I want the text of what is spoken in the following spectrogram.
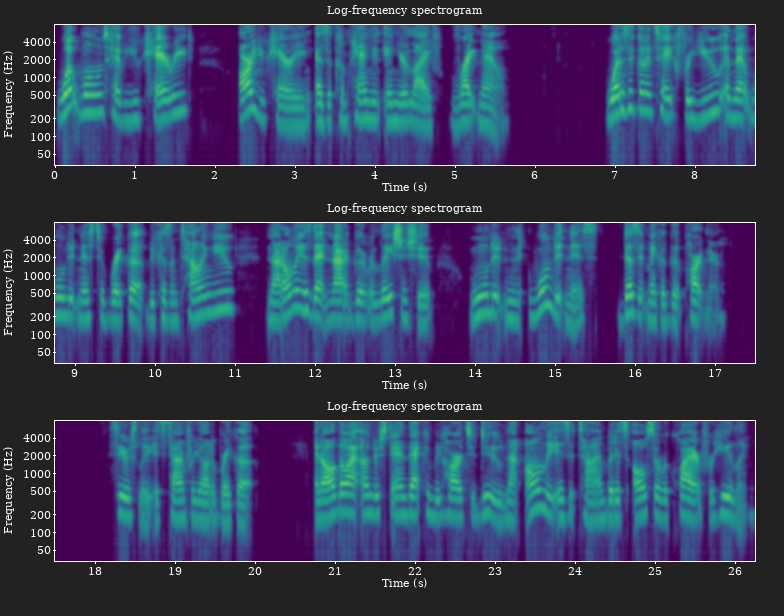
What wounds have you carried are you carrying as a companion in your life right now? What is it going to take for you and that woundedness to break up? Because I'm telling you, not only is that not a good relationship, wounded woundedness doesn't make a good partner. Seriously, it's time for y'all to break up. And although I understand that can be hard to do, not only is it time, but it's also required for healing.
